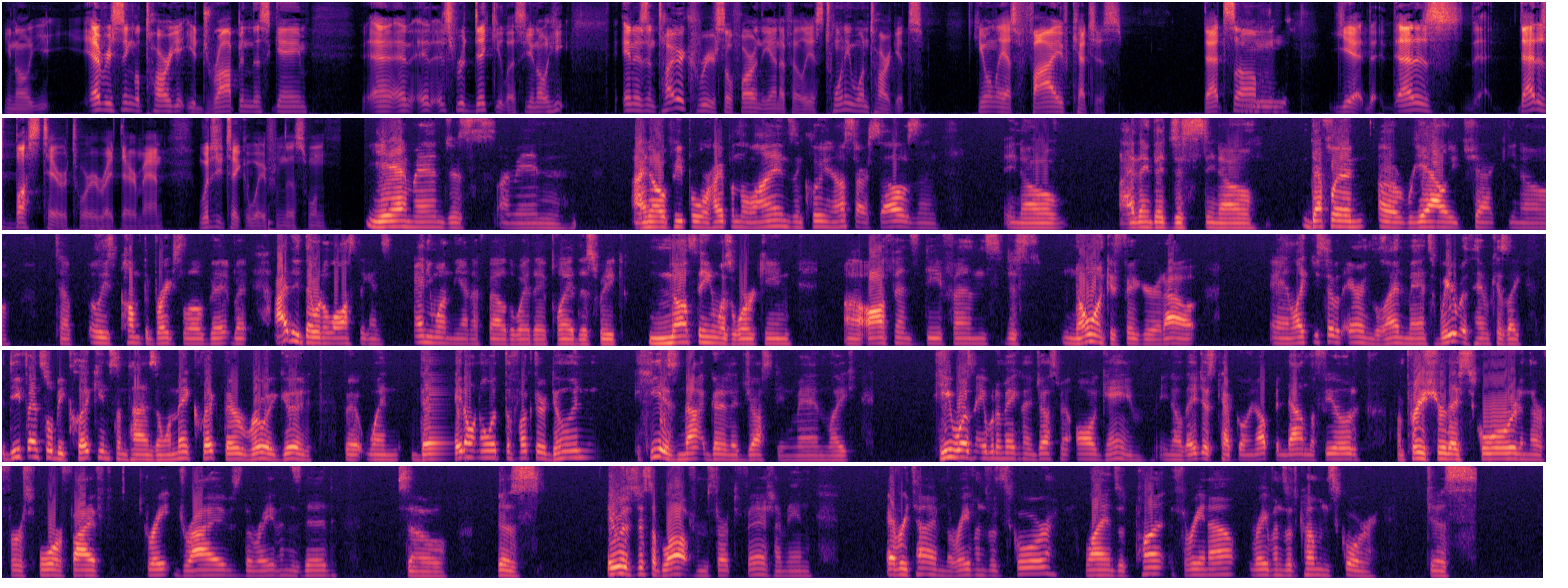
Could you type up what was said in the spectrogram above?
You know, you, every single target you drop in this game, and, and it, it's ridiculous. You know, he in his entire career so far in the NFL, he has 21 targets. He only has five catches. That's um. Jeez. Yeah, th- that is that is bust territory right there, man. What did you take away from this one? Yeah, man. Just, I mean, I know people were hyping the Lions, including us ourselves, and you know, I think they just, you know, definitely a, a reality check, you know, to at least pump the brakes a little bit. But I think they would have lost against anyone in the NFL the way they played this week. Nothing was working. Uh, offense, defense, just no one could figure it out. And like you said with Aaron Glenn, man, it's weird with him because like the defense will be clicking sometimes, and when they click, they're really good. But when they don't know what the fuck they're doing, he is not good at adjusting, man. Like he wasn't able to make an adjustment all game. You know, they just kept going up and down the field. I'm pretty sure they scored in their first four or five straight drives. The Ravens did. So, just it was just a blowout from start to finish. I mean, every time the Ravens would score, Lions would punt, three and out. Ravens would come and score. Just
